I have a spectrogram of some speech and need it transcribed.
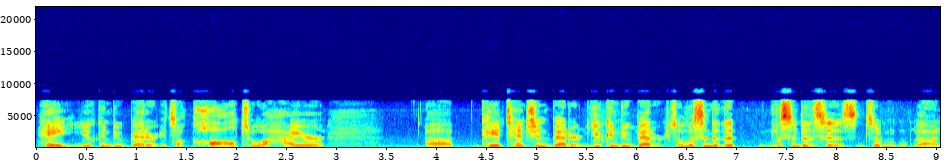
hey, you can do better. It's a call to a higher uh, pay attention better. You can do better. So listen to the listen to this. So uh,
